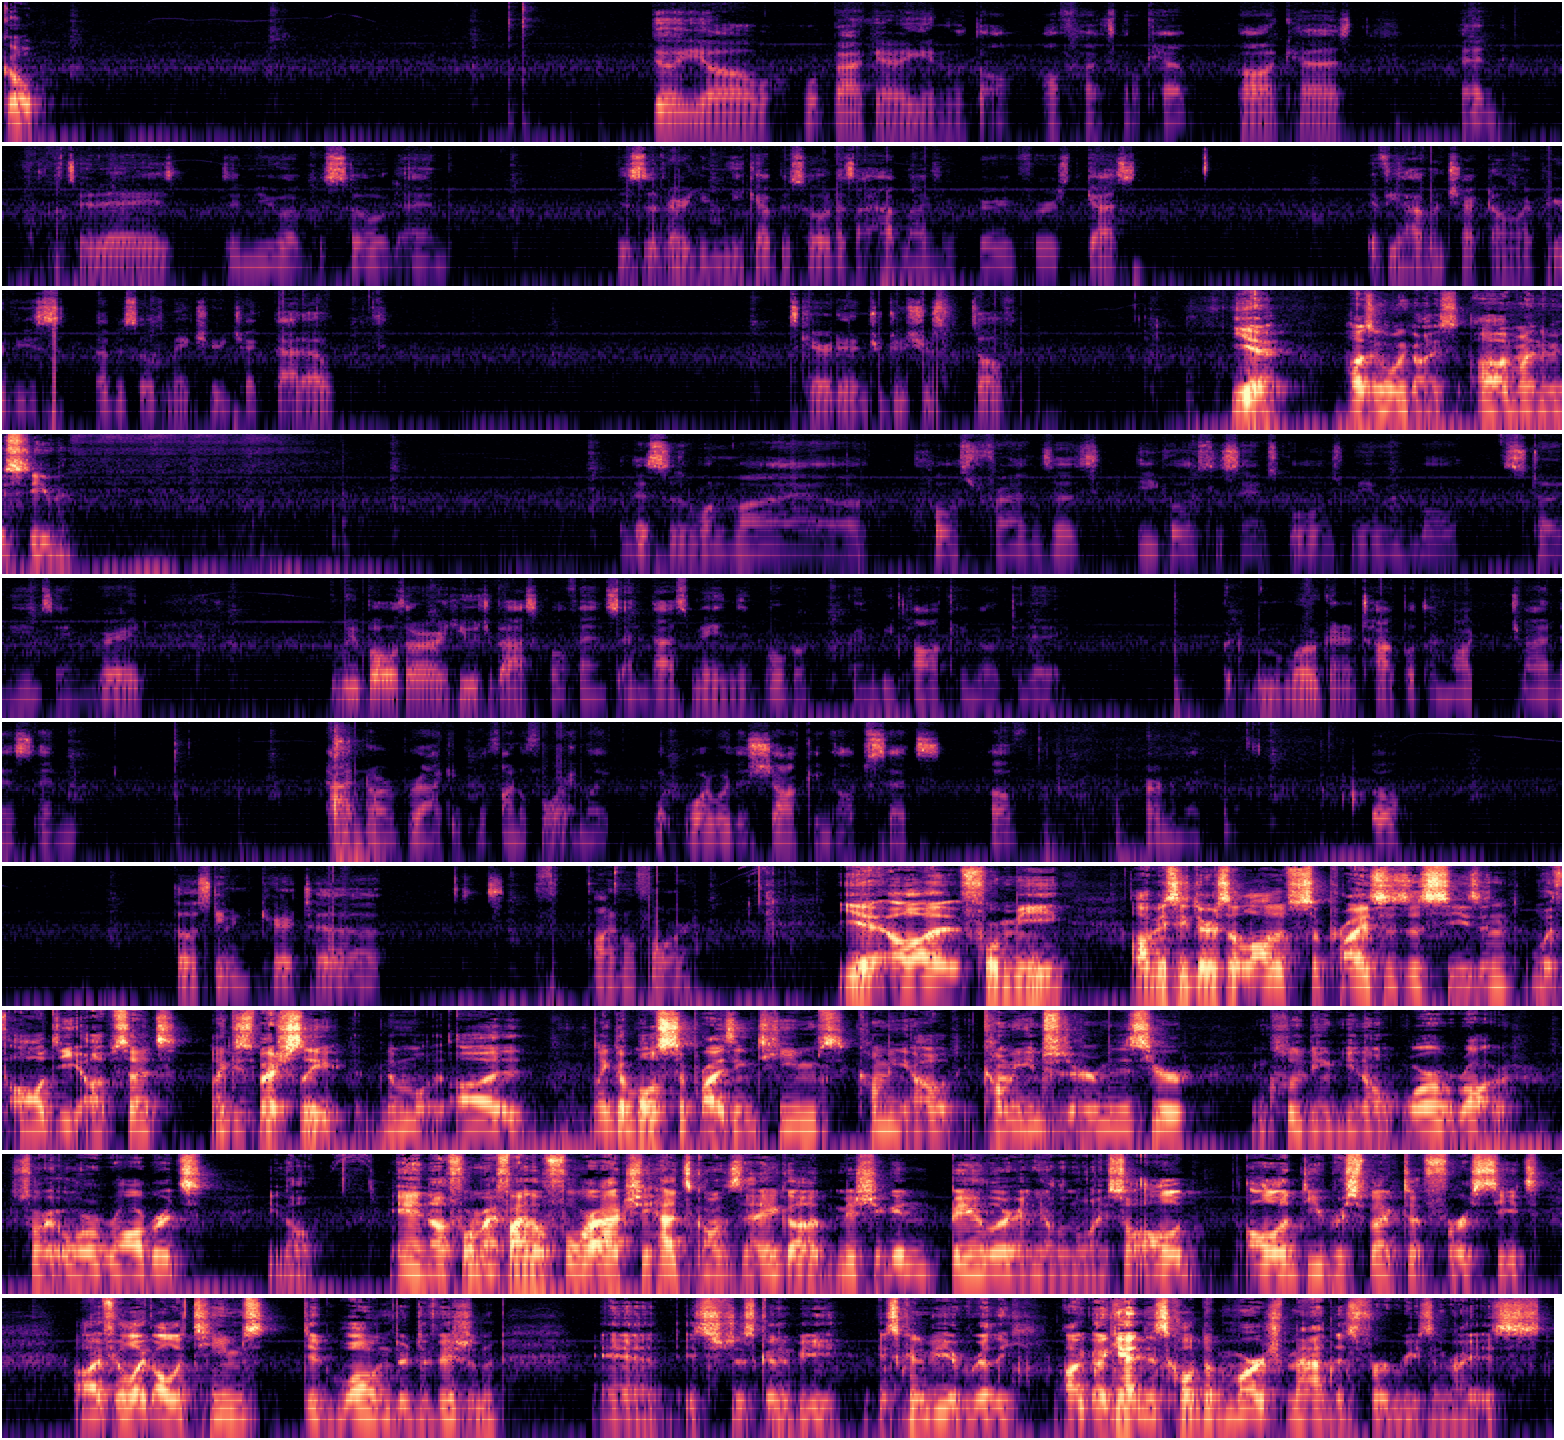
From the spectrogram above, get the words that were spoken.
Go. Good yo, we're back at it again with the All Facts No Cap podcast, and today is a new episode, and this is a very unique episode as I have my very first guest. If you haven't checked out my previous episodes, make sure you check that out. Care to introduce yourself? Yeah. How's it going, guys? Uh, my name is Steven. This is one of my uh, close friends as he goes to the same school as me. We both study in the same grade. We both are huge basketball fans, and that's mainly what we're going to be talking about today. But We're going to talk about the March Madness and add our bracket the Final Four and like what what were the shocking upsets of tournament. So, so Steven, care to Final Four? Yeah. Uh, for me, obviously, there's a lot of surprises this season with all the upsets. Like especially the uh like the most surprising teams coming out coming into the tournament this year, including you know Oral Ro- sorry Oral Roberts, you know. And uh, for my final four, I actually had Gonzaga, Michigan, Baylor, and Illinois. So all of, all of the respective first seeds. Uh, I feel like all the teams did well in their division, and it's just gonna be it's gonna be a really again it's called the March Madness for a reason, right? It's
